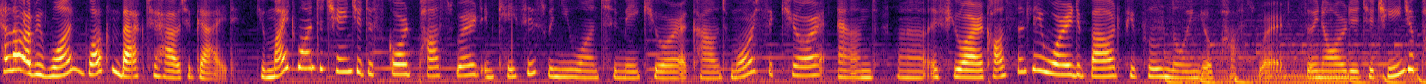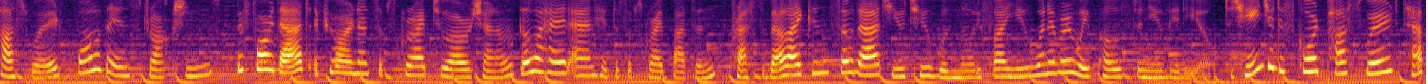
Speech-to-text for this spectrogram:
Hello everyone, welcome back to How to Guide. You might want to change your Discord password in cases when you want to make your account more secure and uh, if you are constantly worried about people knowing your password. So in order to change your password, follow the instructions. Before that, if you are not subscribed to our channel, go ahead and hit the subscribe button. Press the bell icon so that YouTube will notify you whenever we post a new video. To change your Discord password, tap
